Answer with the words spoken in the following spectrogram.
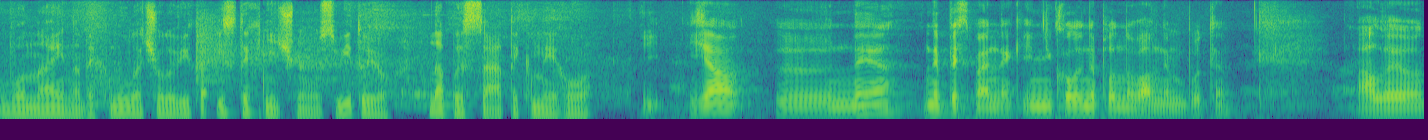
Вона й надихнула чоловіка із технічною освітою написати книгу. Я е, не, не письменник і ніколи не планував ним бути. Але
